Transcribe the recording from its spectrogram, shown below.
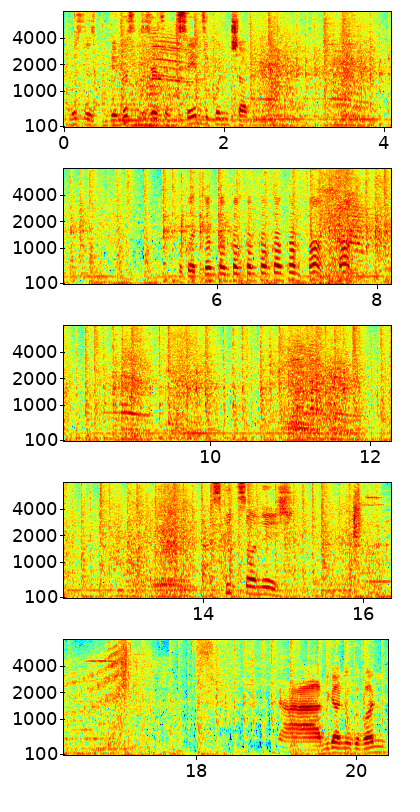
Wir müssen, das, wir müssen das jetzt in 10 Sekunden schaffen. Oh Gott, komm, komm, komm, komm, komm, komm, komm, fahr, fahr. Das gibt's doch nicht. Ah, wieder nur gewonnen.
